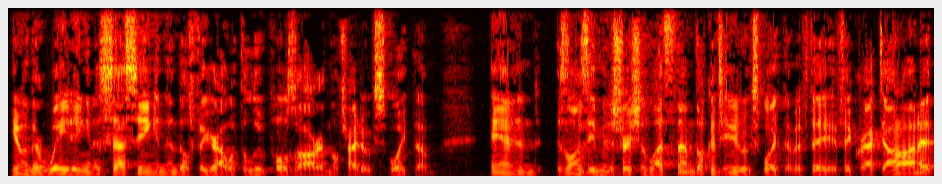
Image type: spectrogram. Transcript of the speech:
You know, and they're waiting and assessing, and then they'll figure out what the loopholes are and they'll try to exploit them. And as long as the administration lets them, they'll continue to exploit them. If they if they crack down on it,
